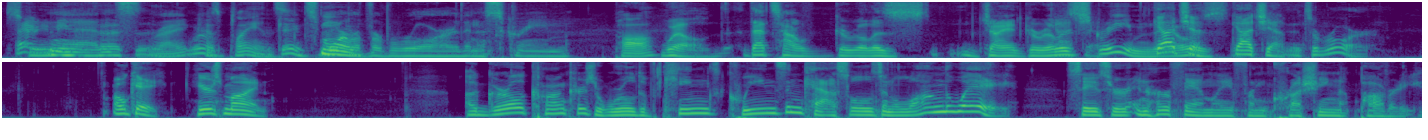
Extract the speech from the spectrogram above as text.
screaming. Yeah, That's, that's- uh, right? Because planes. okay. It's more of a roar than a scream. Paul. Well, that's how gorillas, giant gorillas, Gotcha. scream. you know, Gotcha, is- gotcha. It's a roar. Okay, here's mine. A girl conquers a world of kings, queens, and castles, and along the way, saves her and her family from crushing poverty.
